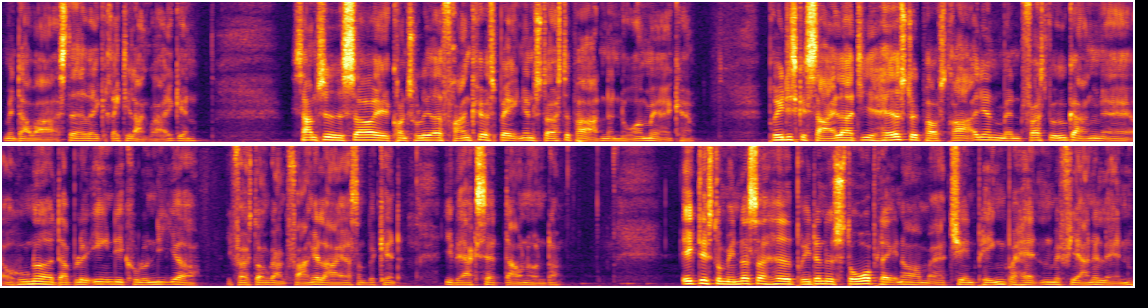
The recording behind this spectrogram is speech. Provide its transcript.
men der var stadigvæk rigtig lang vej igen. Samtidig så øh, kontrollerede Frankrig og Spanien størsteparten af Nordamerika. Britiske sejlere de havde stødt på Australien, men først ved udgangen af århundredet, der blev egentlige kolonier, i første omgang fangelejre som bekendt, iværksat Down Under. Ikke desto mindre så havde britterne store planer om at tjene penge på handel med fjerne lande.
